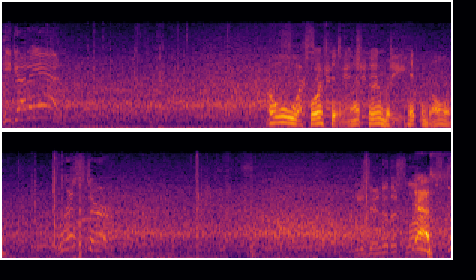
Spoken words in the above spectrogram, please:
He got in. Oh, I forced it. Went through, but hit the goalie. Rister. He's into the slot. Yes!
